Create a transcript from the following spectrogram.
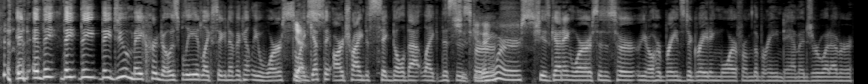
and and they they they they do make her nosebleed like significantly worse. So I guess they are trying to signal that like this she's is her, getting worse. She's getting worse. This is her, you know, her brain's degrading more from the brain damage or whatever.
